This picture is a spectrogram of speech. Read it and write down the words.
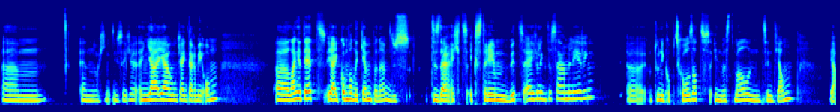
Ehm, en wat ging ik nu zeggen? En ja, ja hoe ga ik daarmee om? Eh, lange tijd, ja, ik kom van de Kempen, hè, dus het is daar echt extreem wit eigenlijk, de samenleving. Eh, toen ik op school zat in Westmal, in Sint-Jan, ja,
